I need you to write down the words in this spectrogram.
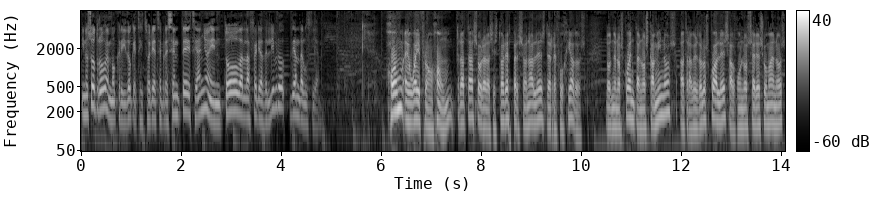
Y nosotros hemos creído que esta historia esté presente este año en todas las ferias del libro de Andalucía. Home Away from Home trata sobre las historias personales de refugiados, donde nos cuentan los caminos a través de los cuales algunos seres humanos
